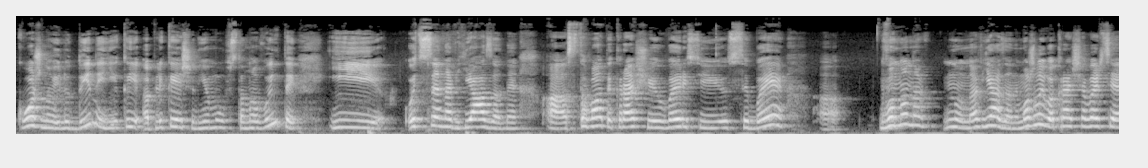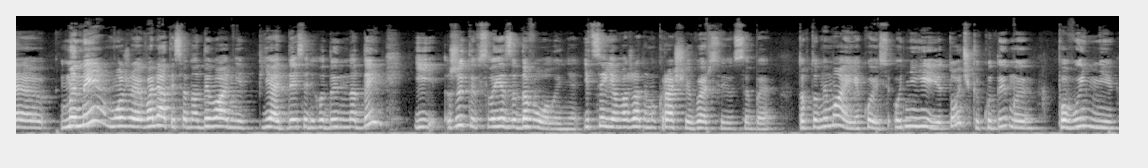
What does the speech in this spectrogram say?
кожної людини, який аплікейшн йому встановити, і ось це нав'язане ставати кращою версією себе. Воно нав- ну, нав'язане. Можливо, краща версія мене може валятися на дивані 5-10 годин на день і жити в своє задоволення. І це я вважатиму кращою версією себе. Тобто немає якоїсь однієї точки, куди ми повинні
